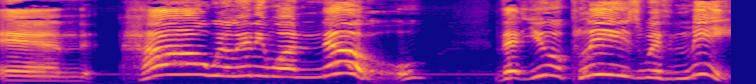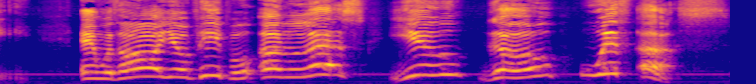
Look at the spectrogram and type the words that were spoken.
And how will anyone know that you are pleased with me and with all your people unless you go with us?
